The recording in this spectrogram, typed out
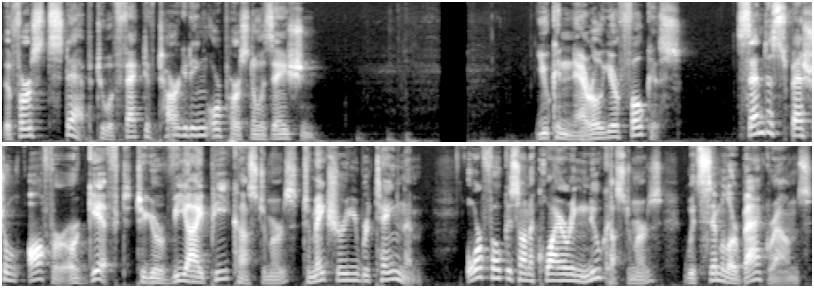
the first step to effective targeting or personalization. You can narrow your focus. Send a special offer or gift to your VIP customers to make sure you retain them, or focus on acquiring new customers with similar backgrounds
